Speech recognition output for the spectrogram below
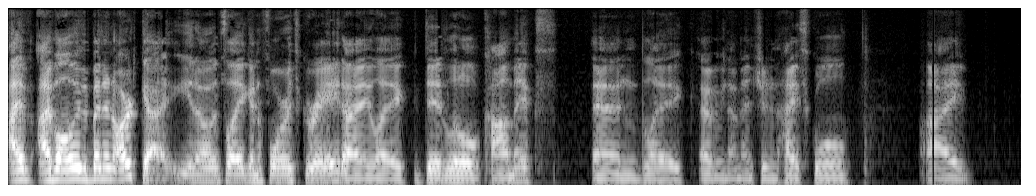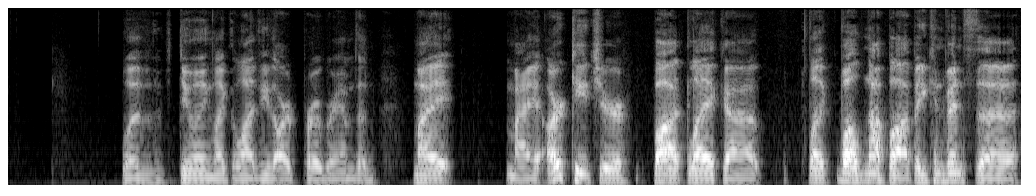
I've I've always been an art guy. You know, it's like in fourth grade I like did little comics and like I mean I mentioned in high school I was doing like a lot of these art programs and my my art teacher bought like uh like well not bought but he convinced the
